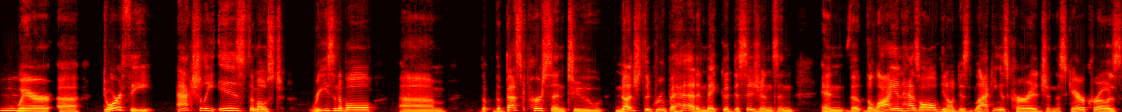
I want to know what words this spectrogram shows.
mm. where uh, Dorothy actually is the most reasonable, um, the, the best person to nudge the group ahead and make good decisions. And and the the lion has all you know is lacking his courage, and the scarecrow is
